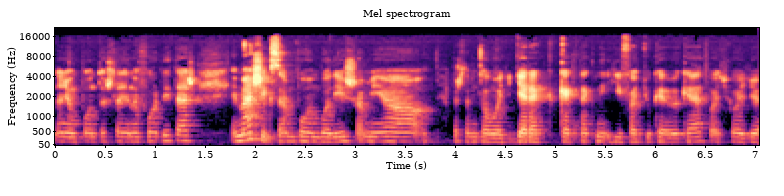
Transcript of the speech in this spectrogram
nagyon pontos legyen a fordítás. Egy másik szempontból is, ami a, most nem tudom, hogy gyerekeknek hívhatjuk-e őket, vagy hogy,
